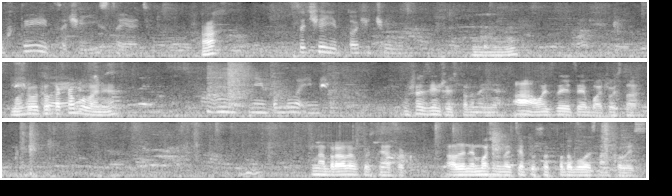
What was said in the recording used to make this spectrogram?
Ух ти, це чаї стоять. А? Це чаї, точі чаї. Угу. Може, ось така була, ні? Ні, то була інша. Ну, що з іншої сторони є. А, ось здається, я бачу ось так. Набрали вкусняшок. Але не можемо знайти ту, що сподобалось нам колись.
